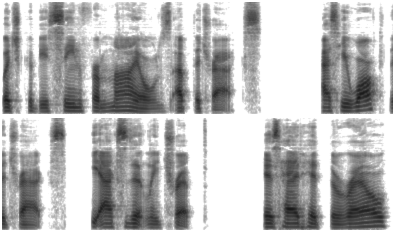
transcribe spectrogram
which could be seen for miles up the tracks. As he walked the tracks, he accidentally tripped. His head hit the rail,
